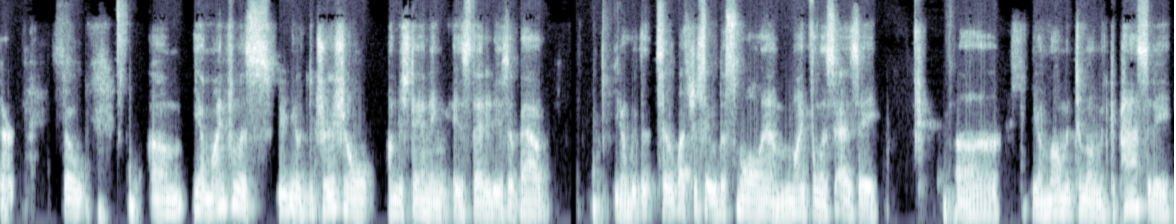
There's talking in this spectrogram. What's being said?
Derik. So, um, yeah, mindfulness, you know, the traditional understanding is that it is about, you know, with the, so let's just say with a small m, mindfulness as a, uh, you know, moment to moment capacity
